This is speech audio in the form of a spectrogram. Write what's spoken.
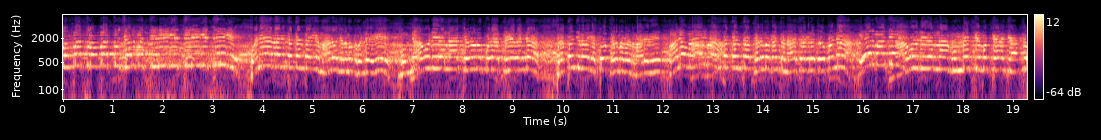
ತೊಂಬತ್ತೊಂಬತ್ತು ಜನ್ಮ ತಿರುಗಿ ತಿರುಗಿ ತಿರುಗಿ. ಕೊನೆಯದಾಗಿರ್ತಕ್ಕಂಥ ಈ ಮಾನವ ಜನ್ಮಕ್ಕೆ ಬಂದೇವಿ. ನಾವು ನೀವೆಲ್ಲ ತಿಳಿದು ಕೂಡ ತಿಳಿಯದಂಗ ಪ್ರಪಂಚದಾಗ ಎಷ್ಟೋ ಕರ್ಮಗಳನ್ನು ಮಾಡೇವಿ. ಮಾಡತಕ್ಕಂತ ಕರ್ಮಗಂಟ ನಾಶ ಆಗಲಿ ತಿಳ್ಕೊಂಡ? ಏನ್ ಮಾಡ್ತೀವಿ ನಾವು ನೀವೆಲ್ಲ ಮುಮ್ಮೆತ್ತಿ ಮುಖ್ಯ ಜಾತ್ರೆ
